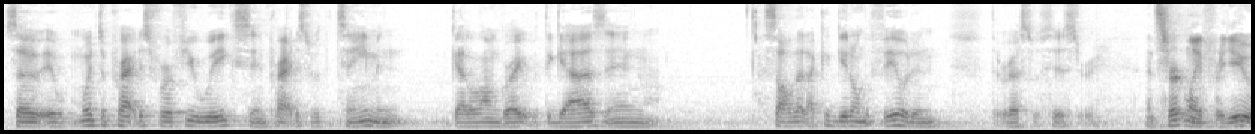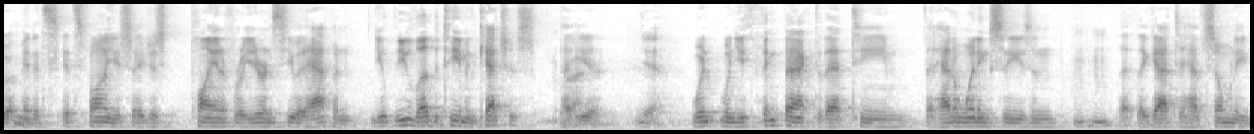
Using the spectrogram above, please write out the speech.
So it went to practice for a few weeks and practiced with the team and got along great with the guys and saw that I could get on the field and the rest was history. And certainly for you, I mean, it's it's funny you say just playing for a year and see what happened. You you led the team in catches that Right. year. Yeah. When when you think back to that team that had a winning season, Mm-hmm. that they got to have so many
